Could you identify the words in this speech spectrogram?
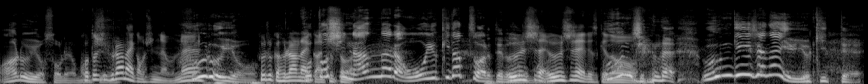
あるよそれは今年降らないかもしれないもんね。降るよ。降るか降らない今かちょっと年なんなら大雪だっつわれてるの運次第運次第ですけど。運じゃない運ゲーじゃないよ雪って。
